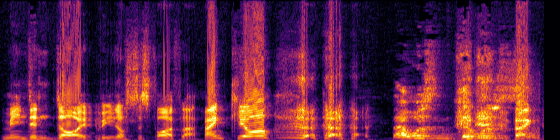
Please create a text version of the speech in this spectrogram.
I mean, he didn't die, but he lost his firefly. Thank you. That wasn't. That was. Thank,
